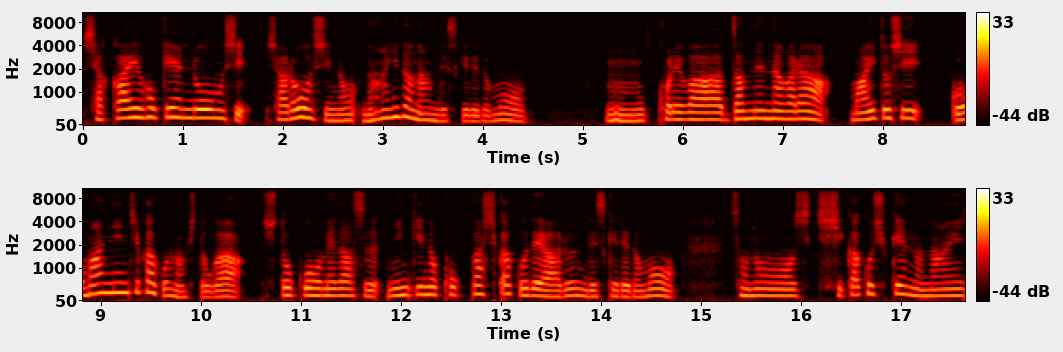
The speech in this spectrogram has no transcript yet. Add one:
社会保険労務士社労士の難易度なんですけれどもうんこれは残念ながら毎年5万人近くの人が取得を目指す人気の国家資格であるんですけれどもその資格試験の難易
